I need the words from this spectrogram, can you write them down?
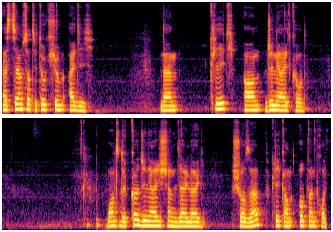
STM32Cube IDE. Then click on Generate Code. Once the code generation dialog shows up, click on Open Project.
